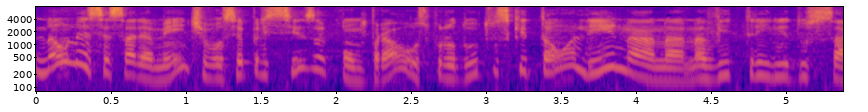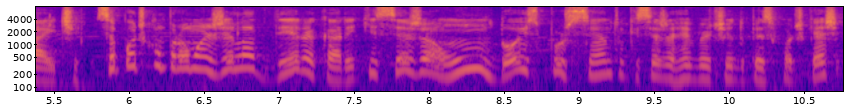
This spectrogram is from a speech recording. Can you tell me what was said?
não necessariamente você precisa comprar os produtos que estão ali na, na, na vitrine do site. Você pode comprar uma geladeira, cara, e que seja 1, 2% que seja revertido para esse podcast,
